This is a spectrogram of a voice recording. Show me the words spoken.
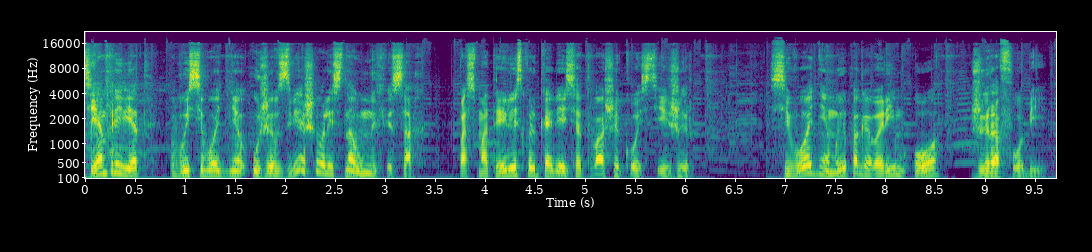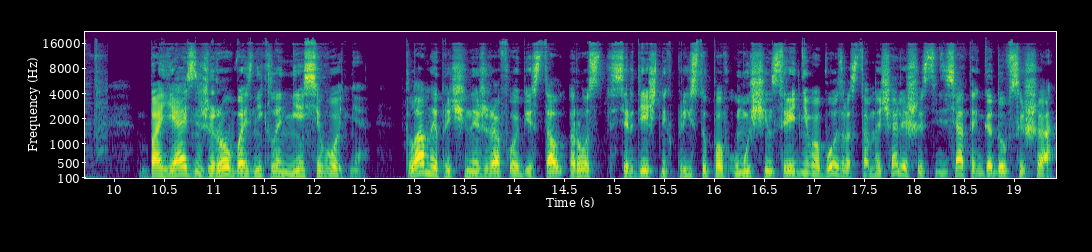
Всем привет! Вы сегодня уже взвешивались на умных весах? Посмотрели, сколько весят ваши кости и жир? Сегодня мы поговорим о жирофобии. Боязнь жиров возникла не сегодня. Главной причиной жирофобии стал рост сердечных приступов у мужчин среднего возраста в начале 60-х годов США.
